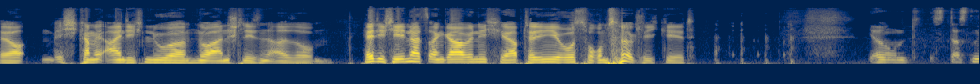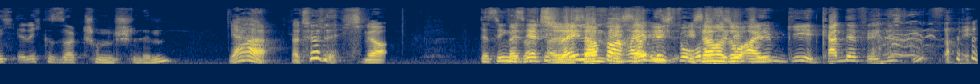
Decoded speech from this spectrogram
Ja, ich kann mir eigentlich nur, nur anschließen. Also, hätte ich die Inhaltsangabe nicht gehabt, hätte ich nie gewusst, worum es wirklich geht. Ja, und ist das nicht ehrlich gesagt schon schlimm? Ja, natürlich. Ja, Deswegen Wenn der ich, Also ich Trailer sag- ich verheimlicht, ich- worum ich sag mal es in so dem ein- Film geht, kann der Film nicht gut sein.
